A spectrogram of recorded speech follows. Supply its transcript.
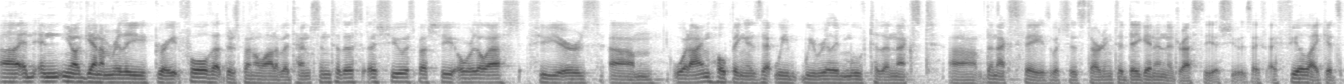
Uh, and, and, you know, again, I'm really grateful that there's been a lot of attention to this issue, especially over the last few years. Um, what I'm hoping is that we, we really move to the next uh, the next phase, which is starting to dig in and address the issues. I, I feel like it's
